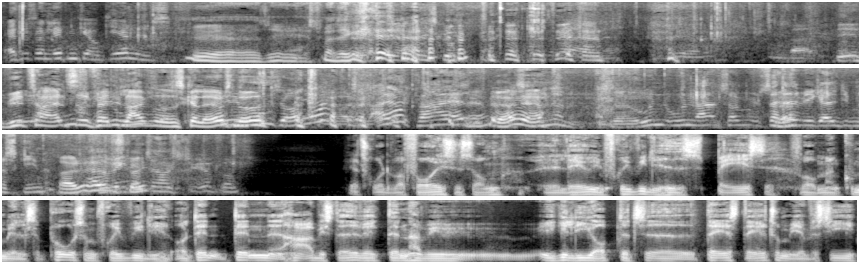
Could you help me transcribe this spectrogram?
Er du sådan lidt en georgierløs? Ja, det er slet ikke. det er han sgu. det er han. Vi tager altid fat i live, når der skal laves noget. Ja, ja. klar alt ja, ja. Altså, uden, uden land, så, så havde vi ikke alle de maskiner. Nej, det havde så vi sgu ikke. styr på. Jeg tror, det var forrige sæson, øh, lave en frivillighedsbase, hvor man kunne melde sig på som frivillig, og den, den har vi stadigvæk, den har vi øh, ikke lige opdateret dags dato, men jeg vil sige,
